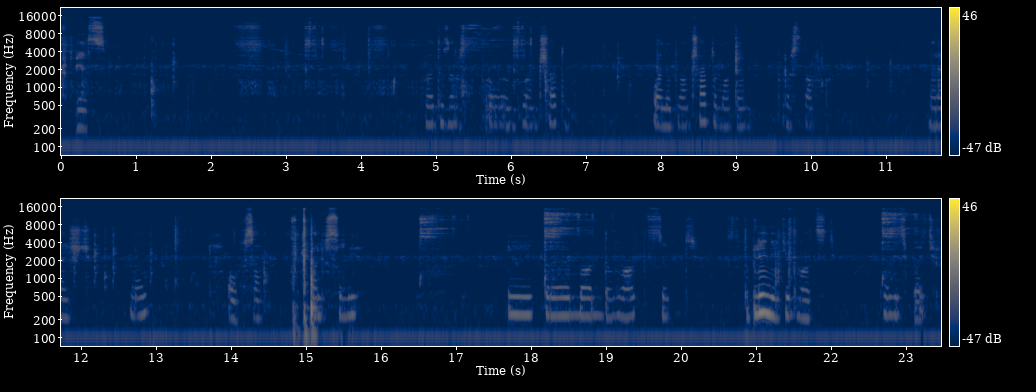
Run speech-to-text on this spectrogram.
Капець. Давайте зараз попробуємо планшетом. Ой, не планшетом, а тим приставка. Нарешті. Ну. О, все. далі собі. І треба 20. Та блін, які 20. 9 петів.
